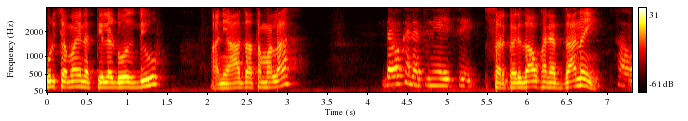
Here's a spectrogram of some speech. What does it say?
पुढच्या महिन्यात तिला डोस देऊ आणि आज आता मला दवाखान्यातून यायचे सरकारी दवाखान्यात जाणं हो.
